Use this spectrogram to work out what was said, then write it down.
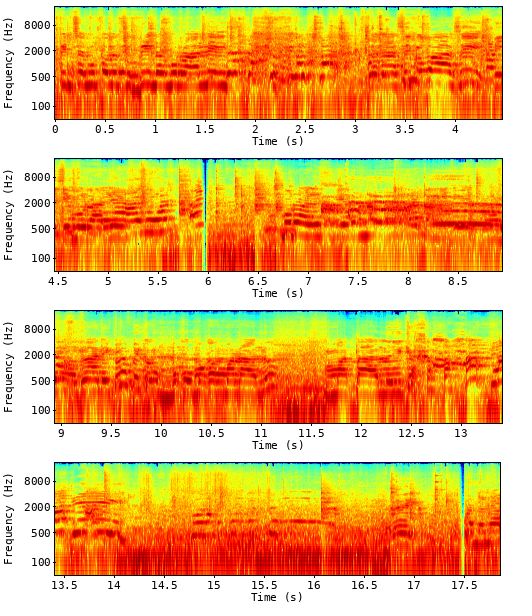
Pinsan mo pala si Bina Morales. Kakasi ko ba si? Vicky Morales. Morales yan. Gani ko, may kang buko makang manalo. Mataloy ka. Daddy! Ko pong gusto mo. hey, Ano na?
